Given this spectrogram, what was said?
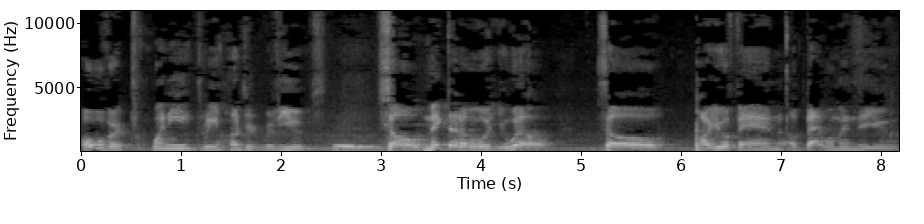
over 2,300 reviews. So make that of what you will. So are you a fan of Batwoman? Do you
